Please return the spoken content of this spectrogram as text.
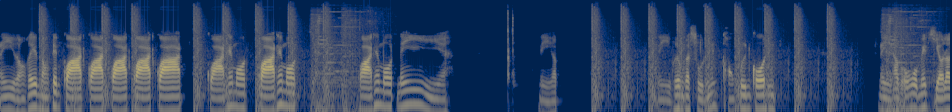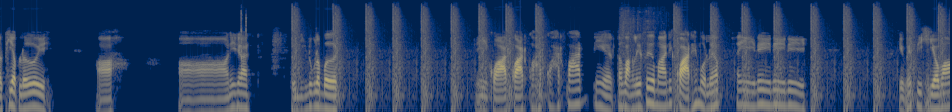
นี่สองเส้นสองเส้นกวาดกวาดกวาดกวาดกวาดกวาดให้หมด กวาดให้หมด กวาดให้หมดนี่ นี่ครับ นี่เพิ่มกระสุนของปืนกล นี่ครับโอ้เม็ดเขียวเราเพียบเลยอ่าอ่านี่กันปืนยิงลูกระเบิด นี่กวาดกวาดกวาดกวาดกวาดนี่ระหว่างเลเซอร์มานี่กวาดให้หมดเลยครับนี่นี่นี่นี่เก็บเม็ดสีเขียวมา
